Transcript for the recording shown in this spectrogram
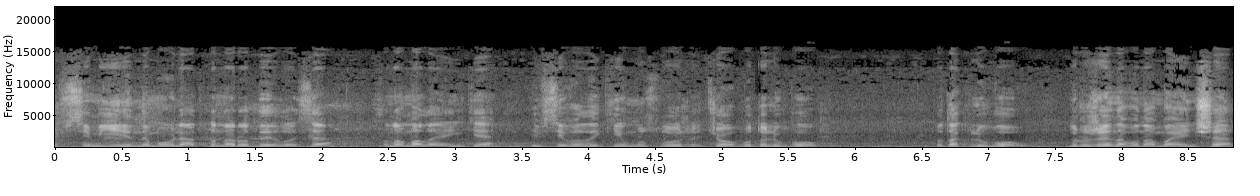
в сім'ї. Немовлятко народилося, воно маленьке, і всі великі йому служать. Чого? Бо то любов. То так любов. Дружина вона менша,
